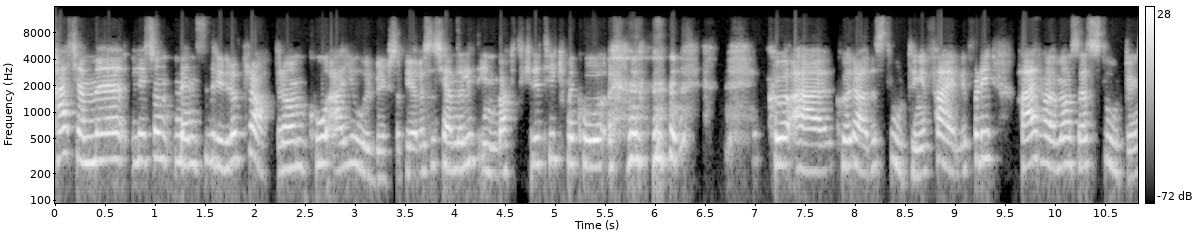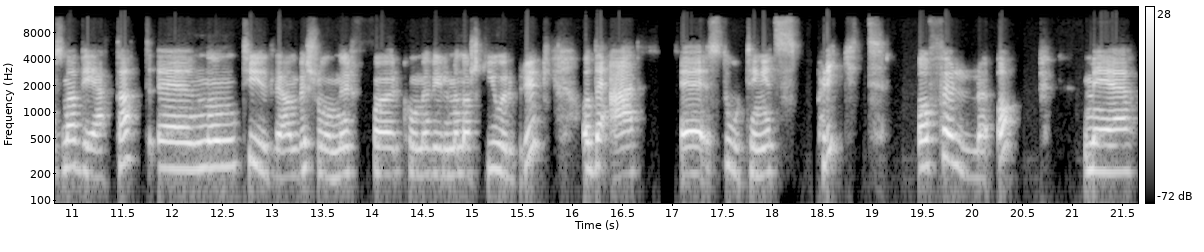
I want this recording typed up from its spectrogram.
her kommer litt sånn, Mens vi driver og prater om hva er jordbruksoppgjøret, så kommer det litt innbakt kritikk med hva, hva, er, hvor er det Stortinget feiler. Fordi Her har vi altså et storting som har vedtatt eh, noen tydelige ambisjoner for hva vi vil med norsk jordbruk. Og det er eh, Stortingets plikt å følge opp med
